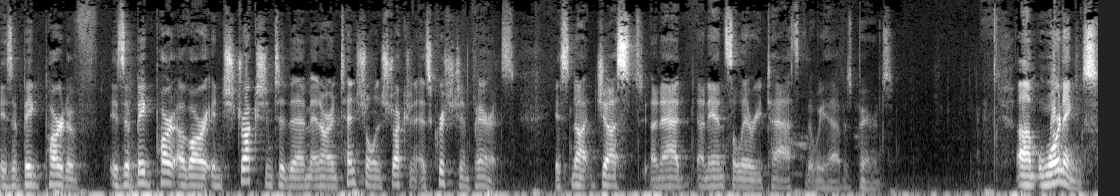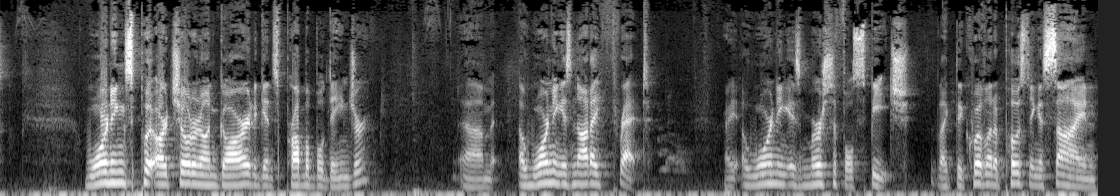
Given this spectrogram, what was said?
is a big part of is a big part of our instruction to them and our intentional instruction as Christian parents. It's not just an ad, an ancillary task that we have as parents. Um, warnings. Warnings put our children on guard against probable danger. Um, a warning is not a threat. Right? A warning is merciful speech, like the equivalent of posting a sign,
